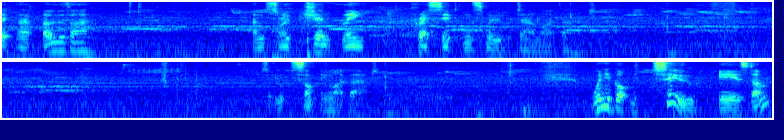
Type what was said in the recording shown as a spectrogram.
flip that over and sort of gently press it and smooth it down like that. It looks something like that. When you've got the two ears done,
